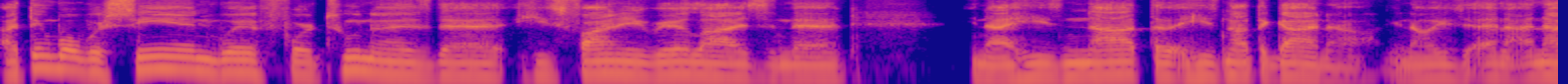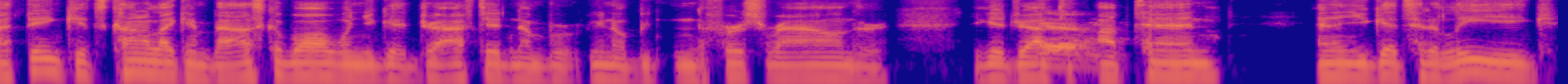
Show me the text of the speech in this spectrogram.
I think what we're seeing with Fortuna is that he's finally realizing that, you know, he's not the he's not the guy now. You know, he's and, and I think it's kind of like in basketball when you get drafted number, you know, in the first round or you get drafted yeah. top 10 and then you get to the league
